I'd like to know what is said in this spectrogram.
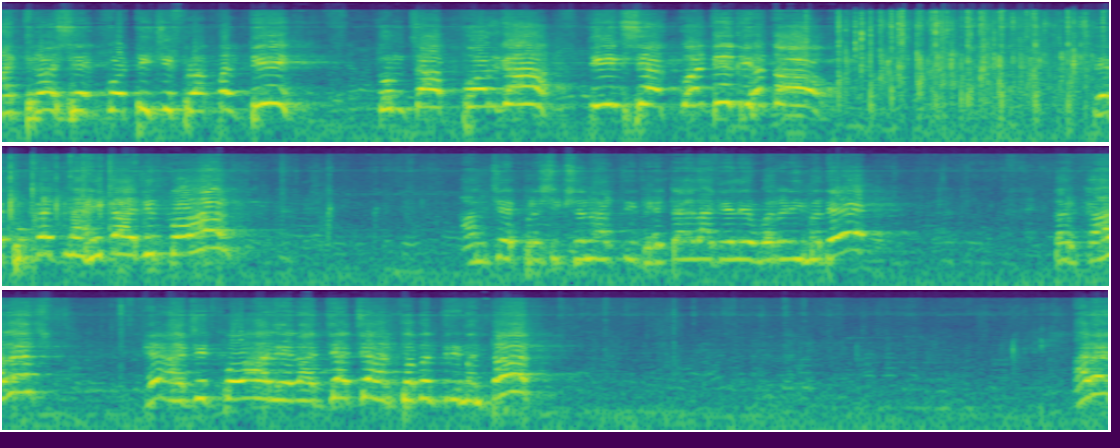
अठराशे कोटीची प्रॉपर्टी तुमचा पोरगा तीनशे कोटीत घेतो. ते फुकट नाही का अजित पवार? आमचे प्रशिक्षणार्थी भेटायला गेले वरळीमध्ये. तर कालच हे अजित पवार हे राज्याचे अर्थमंत्री म्हणतात. अरे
